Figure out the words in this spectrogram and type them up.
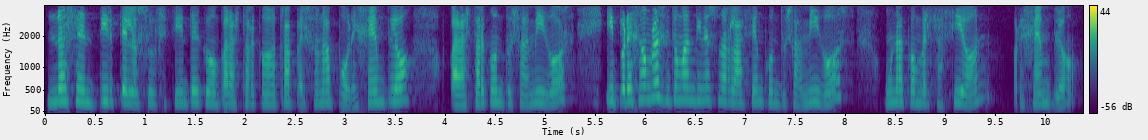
no sentirte lo suficiente como para estar con otra persona, por ejemplo, para estar con tus amigos. Y por ejemplo, si tú mantienes una relación con tus amigos, una conversación, por ejemplo,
